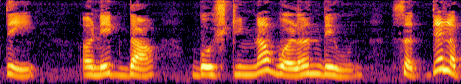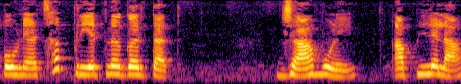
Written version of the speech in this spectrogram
ते अनेकदा गोष्टींना वळण देऊन सत्य लपवण्याचा प्रयत्न करतात. ज्यामुळे आपल्याला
